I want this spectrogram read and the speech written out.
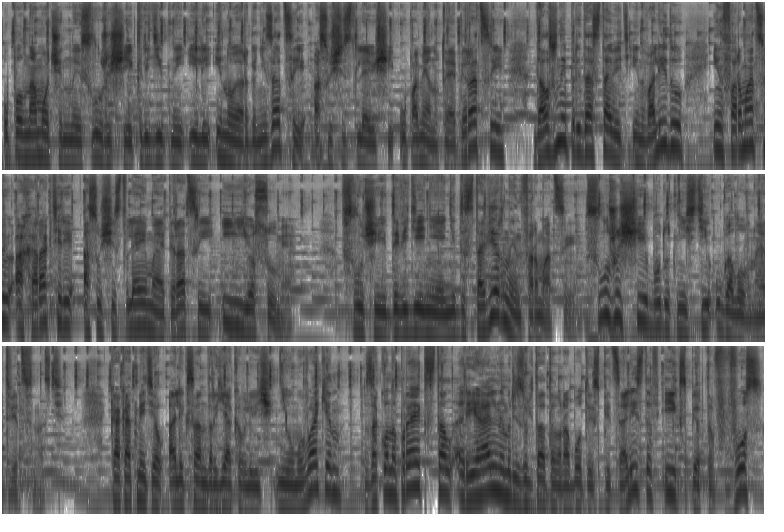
Уполномоченные служащие кредитной или иной организации, осуществляющей упомянутые операции, должны предоставить инвалиду информацию о характере осуществляемой операции и ее сумме. В случае доведения недостоверной информации служащие будут нести уголовную ответственность. Как отметил Александр Яковлевич Неумывакин, законопроект стал реальным результатом работы специалистов и экспертов ВОЗ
